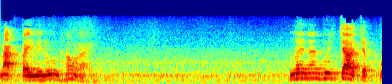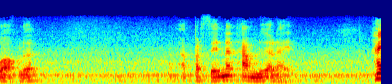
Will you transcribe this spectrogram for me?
หึลัดไปไม่รู้เท่าไหร่เมื่อนั้นพระเจ้าจะบอกเลยอปัสเสนธรรมหรืออะไร ให้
